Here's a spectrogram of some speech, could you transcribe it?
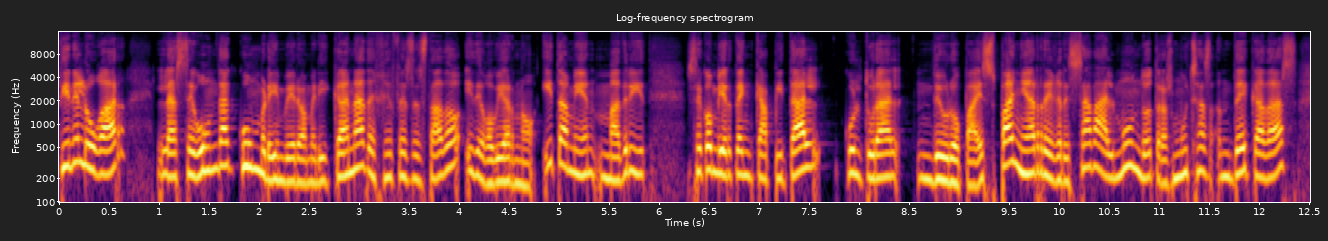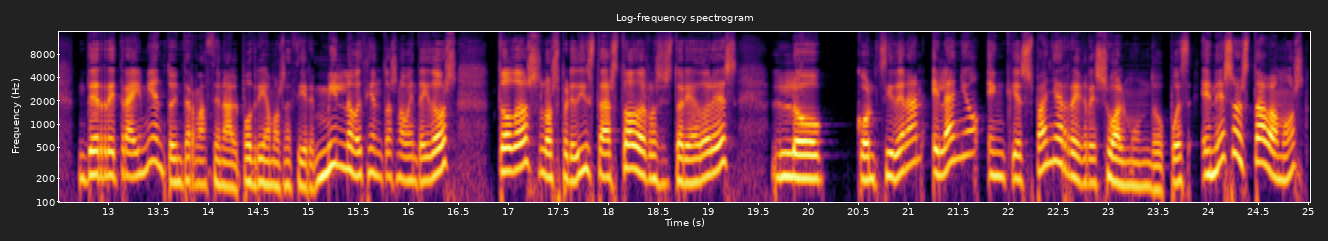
Tiene lugar la segunda cumbre iberoamericana de jefes de Estado y de Gobierno y también Madrid se convierte en capital cultural de Europa. España regresaba al mundo tras muchas décadas de retraimiento internacional, podríamos decir. 1992, todos los periodistas, todos los historiadores lo consideran el año en que España regresó al mundo. Pues en eso estábamos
